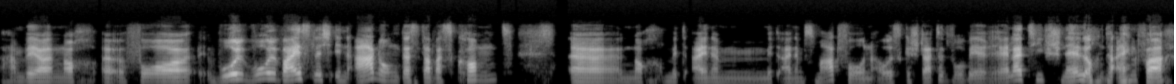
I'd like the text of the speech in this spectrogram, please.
haben wir noch äh, vor, wohl, wohlweislich in Ahnung, dass da was kommt, äh, noch mit einem, mit einem Smartphone ausgestattet, wo wir relativ schnell und einfach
